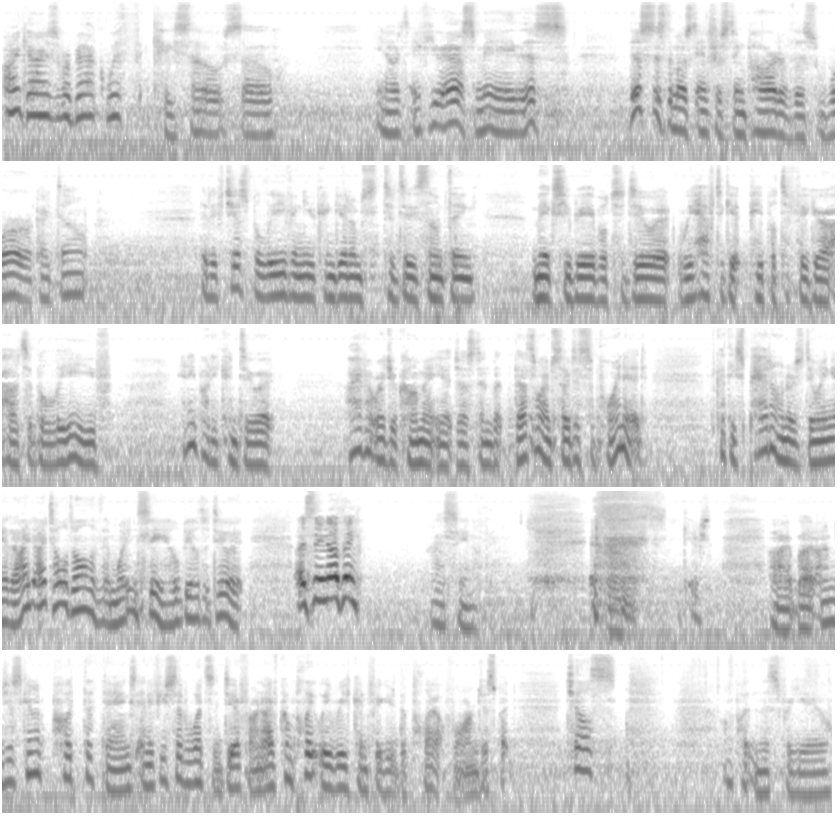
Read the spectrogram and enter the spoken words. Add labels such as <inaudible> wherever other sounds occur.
All right, guys, we're back with queso. So, you know, if you ask me, this this is the most interesting part of this work. I don't that if just believing you can get them to do something makes you be able to do it, we have to get people to figure out how to believe. Anybody can do it. I haven't read your comment yet, Justin, but that's why I'm so disappointed. I've got these pet owners doing it. I, I told all of them, wait and see. He'll be able to do it. I see nothing. I see nothing. All right, but I'm just going to put the things, and if you said what's different, I've completely reconfigured the platform just, but Chels, I'm putting this for you.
